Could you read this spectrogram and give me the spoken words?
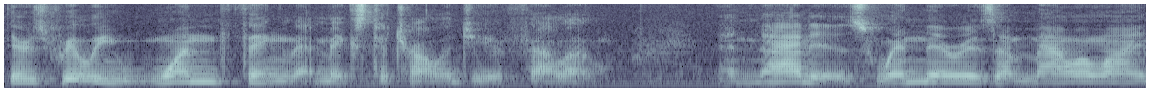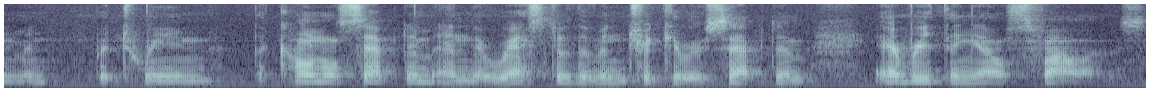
there's really one thing that makes tetralogy of Fallot, and that is when there is a malalignment between the conal septum and the rest of the ventricular septum, everything else follows.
